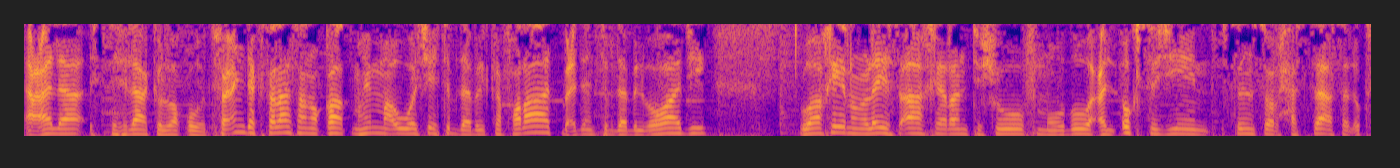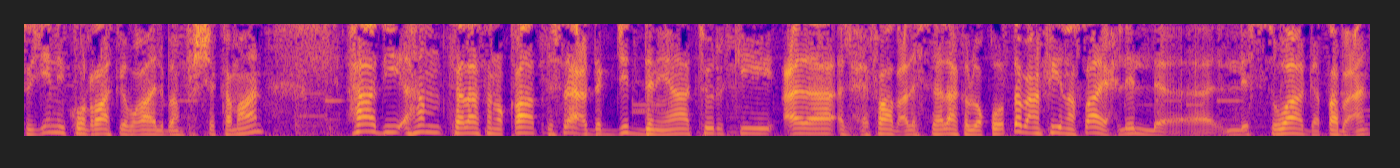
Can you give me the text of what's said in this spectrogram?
على استهلاك الوقود. فعندك ثلاثة نقاط مهمة. أول شيء تبدأ بالكفرات بعدين تبدأ بالبواجي وأخيرا وليس اخرا تشوف موضوع الأكسجين سنسور حساس. الأكسجين يكون راكب غالبا في الشكمان. هذه أهم ثلاث نقاط تساعدك جدا يا تركي على الحفاظ على استهلاك الوقود. طبعا في نصائح للسواقة طبعا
